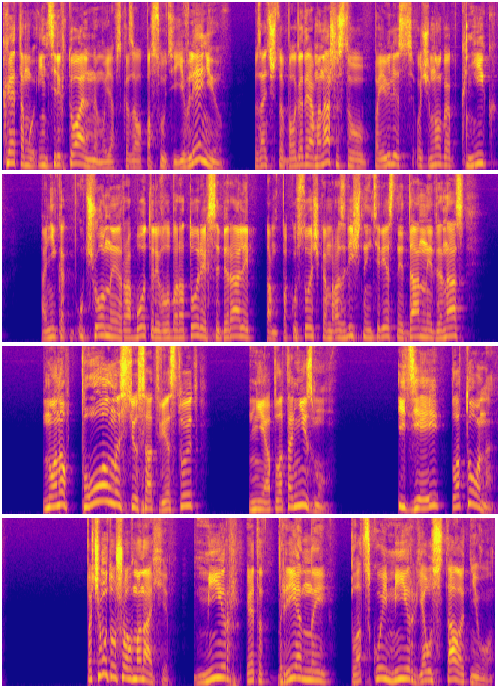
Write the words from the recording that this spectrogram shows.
к этому интеллектуальному, я бы сказал, по сути, явлению, вы знаете, что благодаря монашеству появились очень много книг, они как ученые работали в лабораториях, собирали там по кусочкам различные интересные данные для нас, но оно полностью соответствует неоплатонизму, идеи Платона. Почему ты ушел в монахи? Мир, этот бренный, плотской мир, я устал от него.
